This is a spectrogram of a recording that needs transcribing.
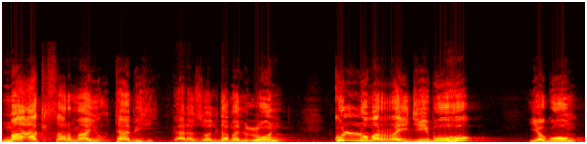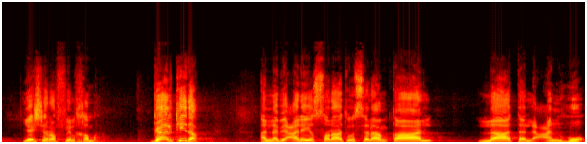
ما أكثر ما يؤتى به. قال الزول ده ملعون. كل مرة يجيبوه يقوم يشرب في الخمر. قال كده. النبي عليه الصلاة والسلام قال لا تلعنه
